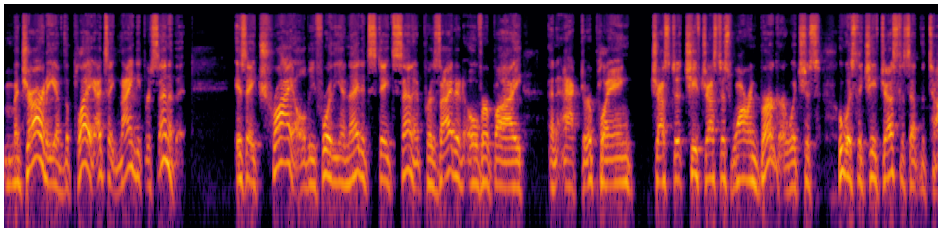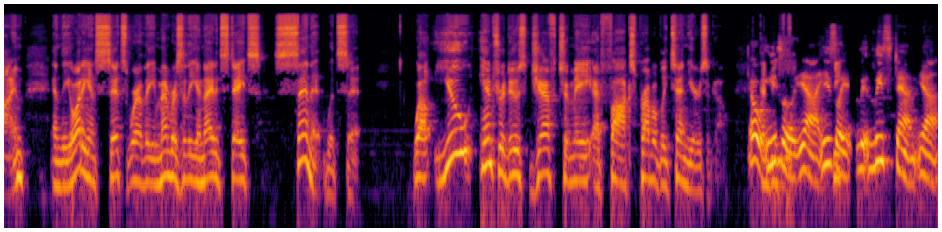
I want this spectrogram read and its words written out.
majority of the play, I'd say ninety percent of it, is a trial before the United States Senate presided over by an actor playing Justice Chief Justice Warren Burger, which is who was the Chief Justice at the time, and the audience sits where the members of the United States Senate would sit. Well, you introduced Geoff to me at Fox probably 10 years ago. Oh, and easily. Before, yeah, easily. Be, at least 10. Yeah.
